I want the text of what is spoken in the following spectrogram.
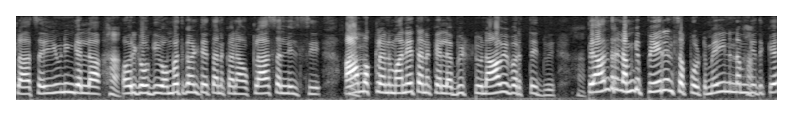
ಕ್ಲಾಸ್ ಈವ್ನಿಂಗ್ ಎಲ್ಲ. ಅವ್ರಿಗೆ ಹೋಗಿ ಒಂಬತ್ತು ಗಂಟೆ ತನಕ ನಾವು ಕ್ಲಾಸಲ್ಲಿ ನಿಲ್ಲಿಸಿ ಆ ಮಕ್ಕಳನ್ನು ಮನೆ ತನಕ ಎಲ್ಲ ಬಿಟ್ಟು ನಾವೇ ಬರ್ತಿದ್ವಿ. ಅಂದರೆ ನಮಗೆ ಪೇರೆಂಟ್ಸ್ ಸಪೋರ್ಟ್ ಮೇಯ್ನ್ ನಮ್ಗೆ ಇದಕ್ಕೆ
